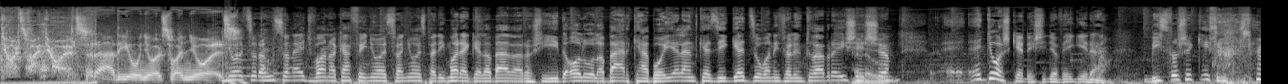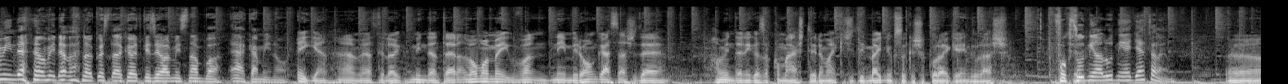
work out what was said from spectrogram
88. Rádió 88. 8 óra 21 van, a Café 88 pedig ma reggel a Belvárosi híd alól a bárkából jelentkezik. Gedzo van itt velünk továbbra is, és ö, egy gyors kérdés így a végére. Na. Biztos, hogy készen lesz minden, amire vállalkoztál a következő 30 napban? El Camino. Igen, elméletileg minden terán. Van, még van némi rongászás, de ha minden igaz, akkor más térre már kicsit így megnyugszok, és akkor reggelindulás. Fogsz tudni aludni egyáltalán? Ö,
